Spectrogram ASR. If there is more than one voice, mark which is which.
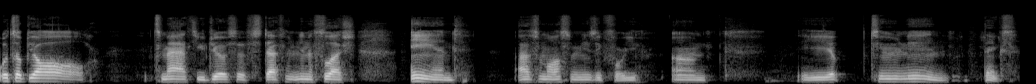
Speaker 1: What's up, y'all? It's Matthew, Joseph, Stefan in the flesh, and I have some awesome music for you. Um, yep, tune in. Thanks.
